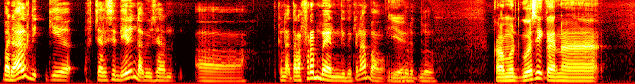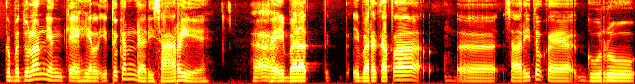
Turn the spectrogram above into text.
padahal di ki- Chelsea sendiri nggak bisa eh, kena transfer ban gitu. Kenapa Iya. menurut lu? Kalau menurut gue sih karena kebetulan yang Cahill itu kan dari Sari ya. Ha-ha. Kayak ibarat ibarat kata eh, Sari itu kayak guru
